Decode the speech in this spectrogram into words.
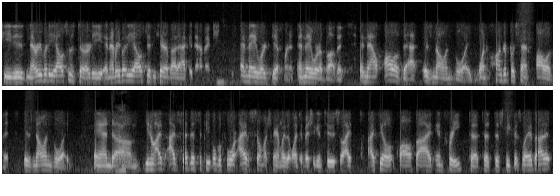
cheated and everybody else was dirty and everybody else didn't care about academics and they were different and they were above it. And now all of that is null and void. 100% all of it is null and void. And um, you know, I've I've said this to people before. I have so much family that went to Michigan too, so I I feel qualified and free to to, to speak this way about it.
